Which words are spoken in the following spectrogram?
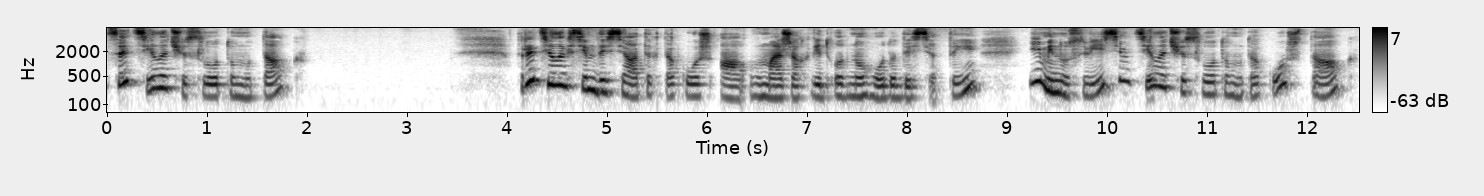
це ціле число, тому так. 3,7 також а в межах від 1 до 10, і мінус 8 ціле число, тому також так.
